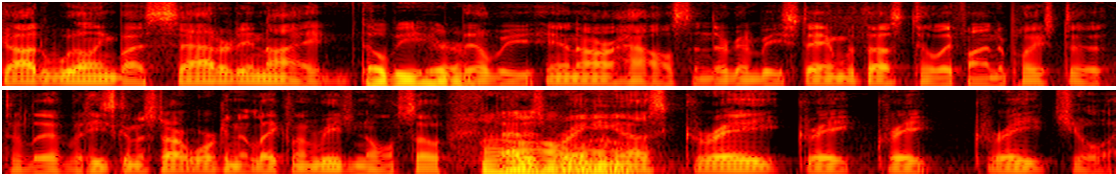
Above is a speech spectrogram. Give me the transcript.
God willing, by Saturday night they'll be here. They'll be in our house, and they're going to be staying with us until they find a place to, to live. But he's going to start working at Lakeland Regional, so that oh, is bringing wow. us great, great, great great joy.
